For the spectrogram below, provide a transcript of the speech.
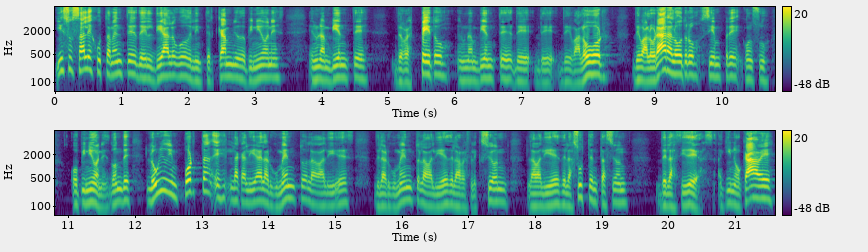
Y eso sale justamente del diálogo, del intercambio de opiniones, en un ambiente de respeto, en un ambiente de valor, de valorar al otro siempre con sus opiniones, donde lo único que importa es la calidad del argumento, la validez del argumento, la validez de la reflexión, la validez de la sustentación de las ideas. Aquí no cabe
